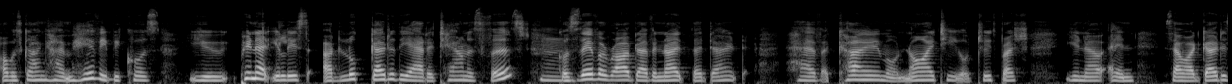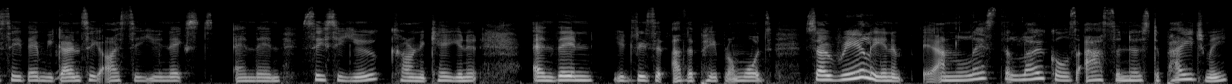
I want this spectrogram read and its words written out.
I was going home heavy because you print out your list. I'd look, go to the out of towners first because they've arrived overnight. They don't have a comb or nightie or toothbrush, you know. And so I'd go to see them. You go and see ICU next, and then CCU, coronary care unit, and then you'd visit other people on wards. So really, a, unless the locals asked the nurse to page me,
